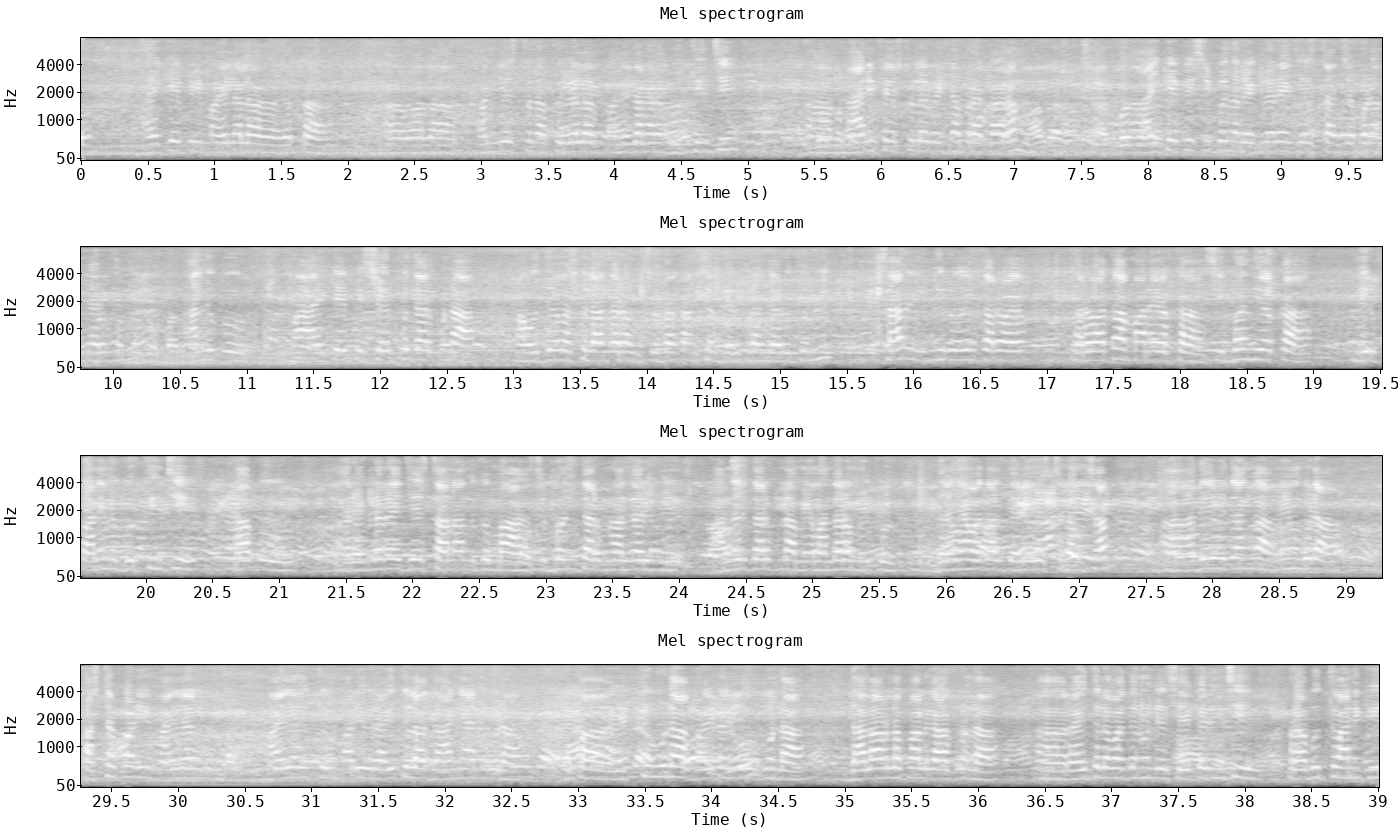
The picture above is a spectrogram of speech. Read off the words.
ఐకేపీ మహిళల యొక్క వాళ్ళ పనిచేస్తున్న పిల్లల పనితనాన్ని గుర్తించి మేనిఫెస్టోలో పెట్టిన ప్రకారం ఐకేపీ సిబ్బంది రెగ్యులరైజ్ చేస్తా చెప్పడం జరిగింది. అందుకు మా ఐకేపీ చెరుపు తరఫున మా ఉద్యోగస్తులందరం శుభాకాంక్షలు తెలుపడం జరుగుతుంది. సార్ ఇన్ని రోజుల తర్వాత తర్వాత మన యొక్క సిబ్బంది యొక్క మీరు పనిని గుర్తించి నాకు రెగ్యులరైజ్ చేస్తానందుకు మా సిబ్బంది తరఫున అందరికీ అందరి తరఫున మేమందరం మీకు ధన్యవాదాలు తెలియజేస్తున్నాం సార్. అదేవిధంగా మేము కూడా కష్టపడి మహిళలు మహిళలతో మరియు రైతుల ధాన్యాన్ని కూడా ఒక ఎత్తు కూడా బయట పోకుండా దళారుల పాలు కాకుండా రైతుల వద్ద నుండి సేకరించి ప్రభుత్వానికి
